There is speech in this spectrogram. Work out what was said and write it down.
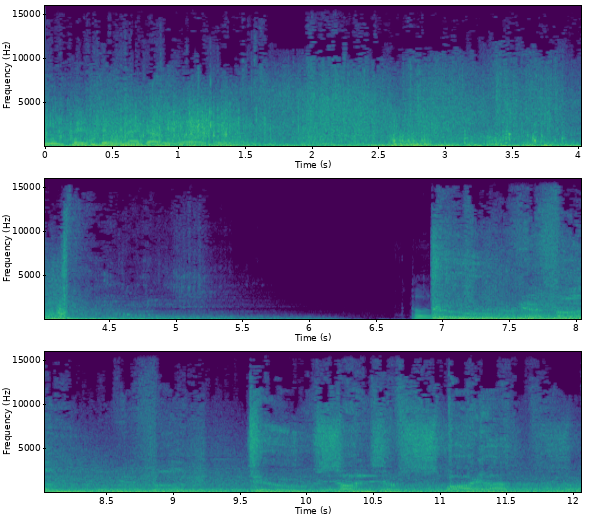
Sempre tem um Megazord, né? Putz, Sons of Sparda,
